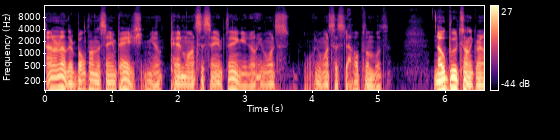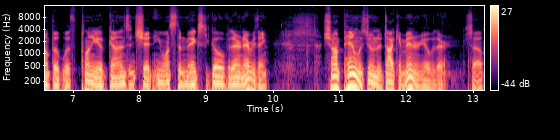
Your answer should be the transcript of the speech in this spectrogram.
I don't know, they're both on the same page. You know, Penn wants the same thing. You know, he wants he wants us to help them with no boots on the ground, but with plenty of guns and shit. And he wants the MiGs to go over there and everything. Sean Penn was doing a documentary over there, so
